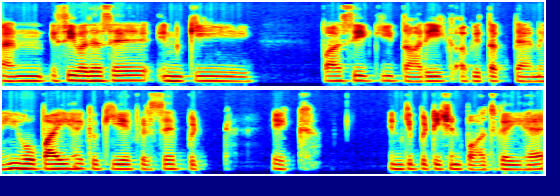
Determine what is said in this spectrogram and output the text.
एंड इसी वजह से इनकी फांसी की तारीख अभी तक तय नहीं हो पाई है क्योंकि ये फिर से एक इनकी पिटीशन पहुँच गई है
